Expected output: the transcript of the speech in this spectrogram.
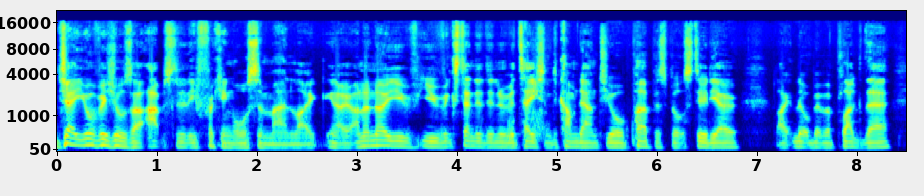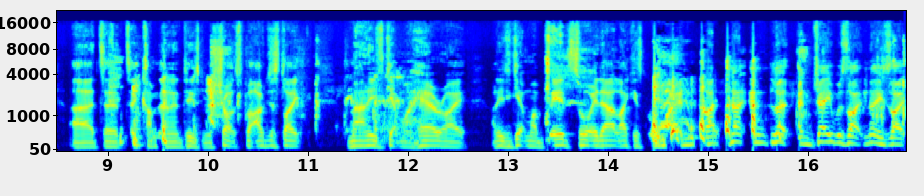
Jai, your visuals are absolutely freaking awesome, man. Like you know, and I know you've you've extended an invitation to come down to your purpose built studio, like a little bit of a plug there, uh, to to come down and do some shots. But I'm just like, man, I need to get my hair right. I need to get my beard sorted out, like it's. And, like, and look, and Jai was like, no, he's like,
